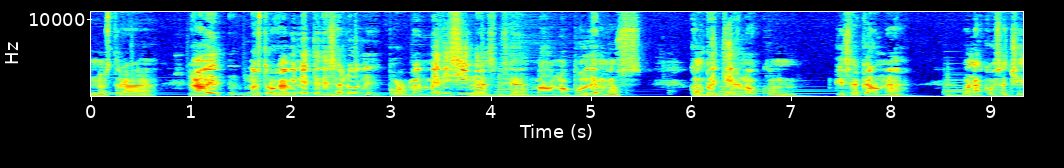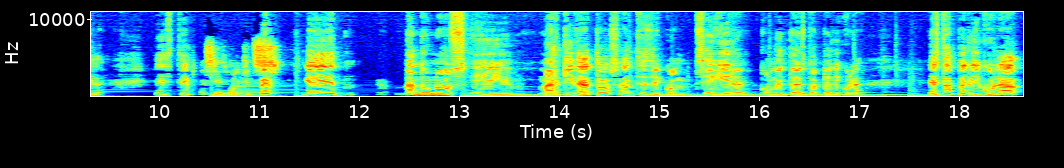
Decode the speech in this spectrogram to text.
nuestra nuestro gabinete de salud por medicinas, o sea, no, no podemos competir, ¿no? Con que sacar una, una cosa chida. Este, Así es, Marquitos. Pero, eh, dando unos eh, marquidatos antes de seguir comentando esta película. Esta película,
